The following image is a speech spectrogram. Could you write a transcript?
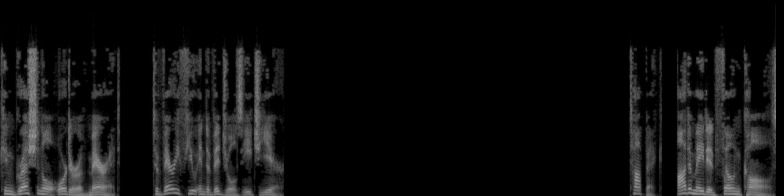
Congressional Order of Merit to very few individuals each year. Automated phone calls.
